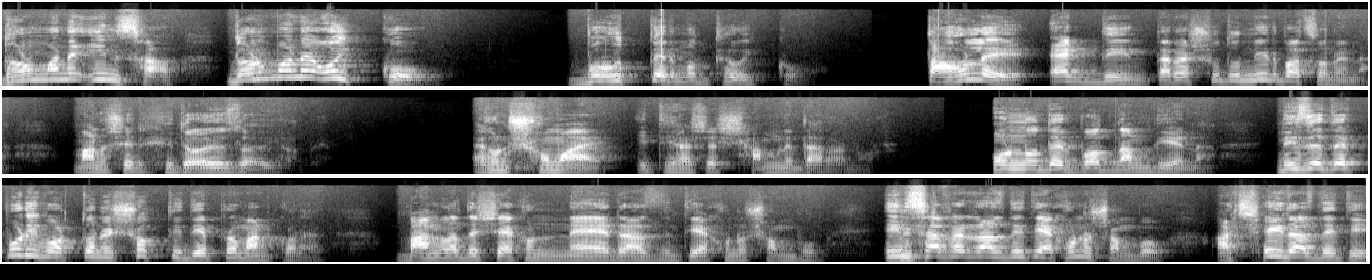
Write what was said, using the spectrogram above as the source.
ধর্ম মানে ইনসাফ, ধর্ম মানে ঐক্য, বহুত্বের মধ্যে ঐক্য, তাহলে একদিন তারা শুধু নির্বাচনে না, মানুষের হৃদয়ে জয় হবে। এখন সময় ইতিহাসের সামনে দাঁড়ানোর। অন্যদের বদনাম দিয়ে না, নিজেদের পরিবর্তনের শক্তি দিয়ে প্রমাণ করার। বাংলাদেশে এখন ন্যায়ের রাজনীতি এখনও সম্ভব, ইনসাফের রাজনীতি এখনও সম্ভব, আর সেই রাজনীতি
